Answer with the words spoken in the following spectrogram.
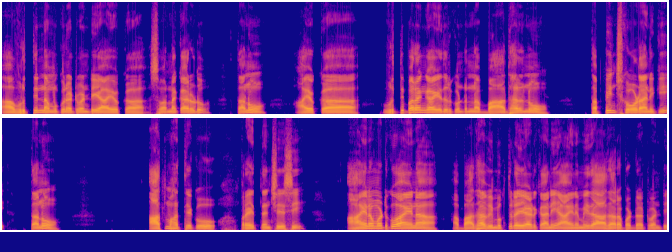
ఆ వృత్తిని నమ్ముకున్నటువంటి ఆ యొక్క స్వర్ణకారుడు తను ఆ యొక్క వృత్తిపరంగా ఎదుర్కొంటున్న బాధలను తప్పించుకోవడానికి తను ఆత్మహత్యకు ప్రయత్నం చేసి ఆయన మటుకు ఆయన ఆ బాధ విముక్తుడయ్యాడు కానీ ఆయన మీద ఆధారపడ్డటువంటి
